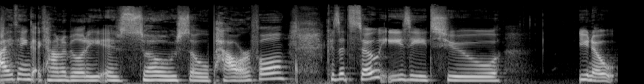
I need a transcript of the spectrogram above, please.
I think accountability is so, so powerful because it's so easy to, you know,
